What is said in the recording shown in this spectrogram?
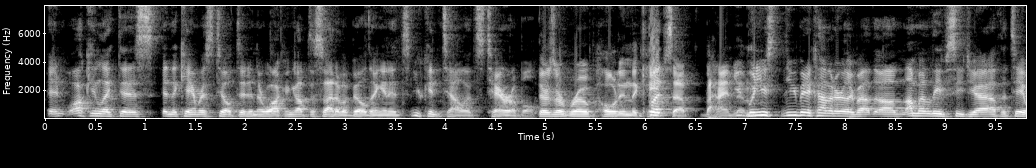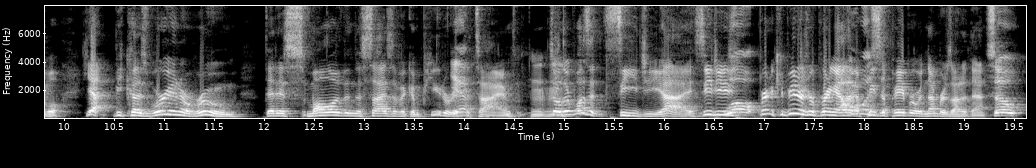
and walking like this, and the camera's tilted, and they're walking up the side of a building, and it's you can tell it's terrible. there's a rope holding the capes up behind them. When you you made a comment earlier about um, I'm going to leave CGI off the table, yeah, because we're in a room that is smaller than the size of a computer Yeah. at the time, so there wasn't CGI. CGI Well, computers were printing out like a was- piece of paper with numbers on it then. So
